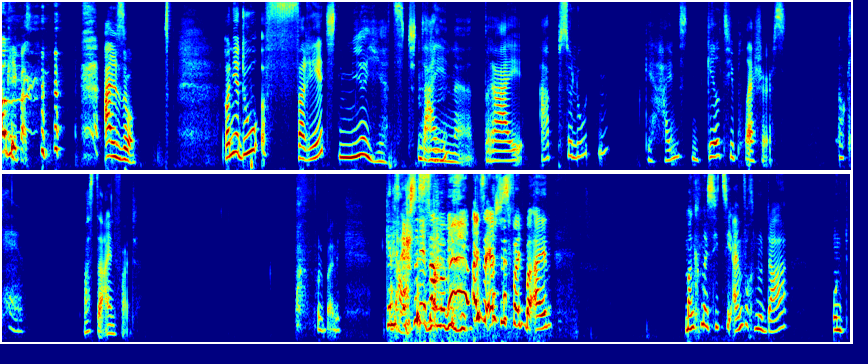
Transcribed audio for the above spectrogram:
Okay, passt. Also, Ronja, du verrätst mir jetzt Mhm. deine drei absoluten, geheimsten Guilty Pleasures. Okay. Was da einfällt. Voll peinlich. Genau, als, erstes, wissen. als erstes fällt mir ein, manchmal sitzt sie einfach nur da und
